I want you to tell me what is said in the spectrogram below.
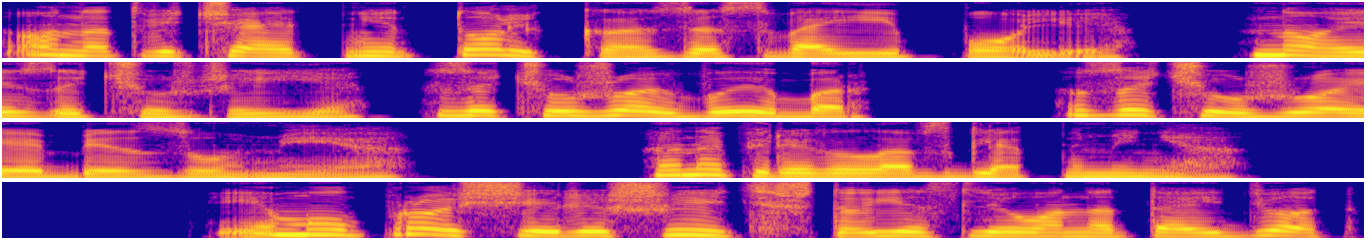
Он отвечает не только за свои поли, но и за чужие, за чужой выбор, за чужое безумие. Она перевела взгляд на меня. Ему проще решить, что если он отойдет,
